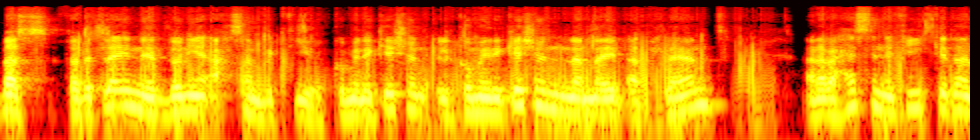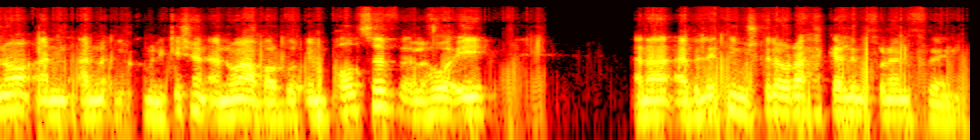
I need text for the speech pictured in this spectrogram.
بس فبتلاقي إن الدنيا أحسن بكتير. ال communication ال communication لما يبقى planned أنا بحس إن في كده نوع أن... ال communication أنواع برضو impulsive اللي هو إيه؟ أنا قابلتني مشكلة ورايح أكلم فلان الفلاني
